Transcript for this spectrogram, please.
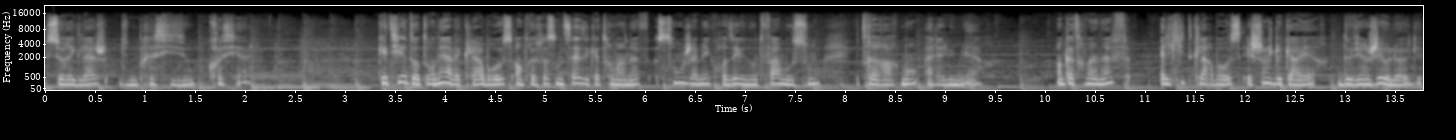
ce réglage d'une précision cruciale. Katie est en tournée avec Claire Bruce entre 76 et 89 sans jamais croiser une autre femme au son et très rarement à la lumière. En 89, elle quitte Clarbos et change de carrière, devient géologue,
